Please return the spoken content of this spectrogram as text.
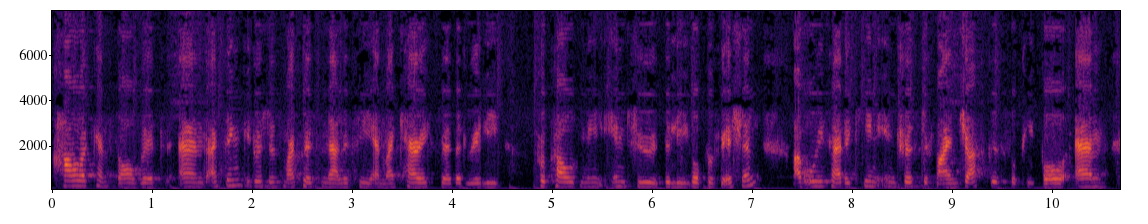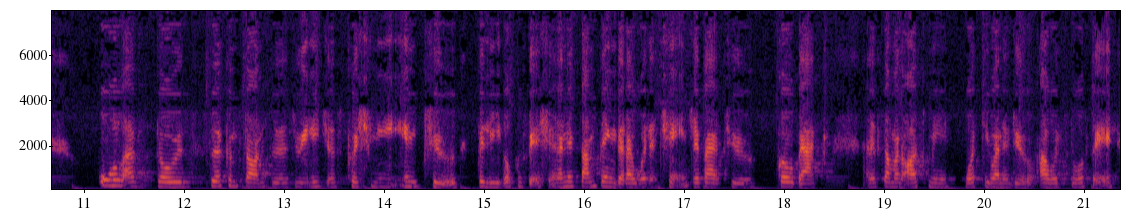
how I can solve it, and I think it was just my personality and my character that really propelled me into the legal profession. I've always had a keen interest to find justice for people, and all of those circumstances really just pushed me into the legal profession. And it's something that I wouldn't change. If I had to go back and if someone asked me, what do you want to do? I would still say,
